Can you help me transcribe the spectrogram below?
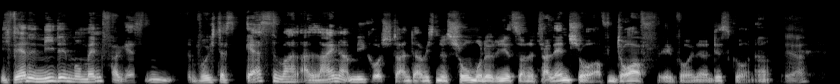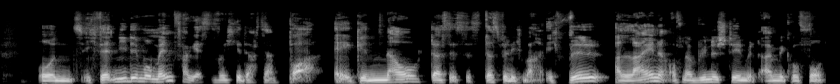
ich werde nie den Moment vergessen, wo ich das erste Mal alleine am Mikro stand. Da habe ich eine Show moderiert, so eine Talentshow auf dem Dorf, irgendwo in der Disco. Ne? Ja. Und ich werde nie den Moment vergessen, wo ich gedacht habe, boah, ey, genau das ist es. Das will ich machen. Ich will alleine auf einer Bühne stehen mit einem Mikrofon.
